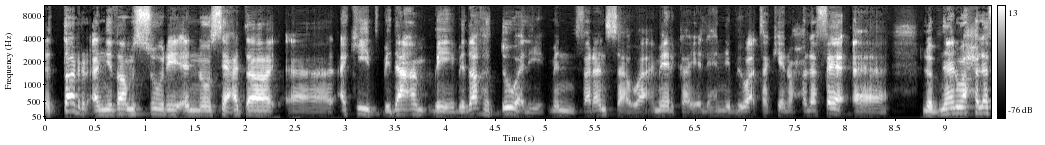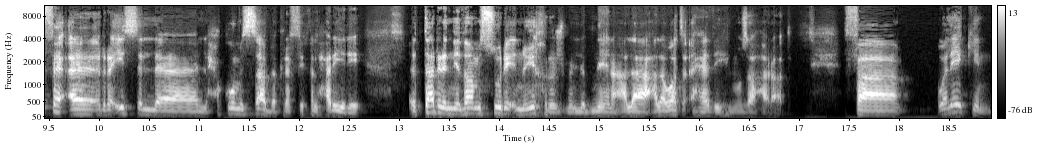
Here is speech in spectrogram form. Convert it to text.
اضطر النظام السوري إنه ساعتها آه، أكيد بدعم بضغط دولي من فرنسا وأمريكا يلي هن بوقتها كانوا حلفاء لبنان وحلفاء الرئيس الحكومة السابق رفيق الحريري. اضطر النظام السوري إنه يخرج من لبنان على على وطئ هذه المظاهرات. ف ولكن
